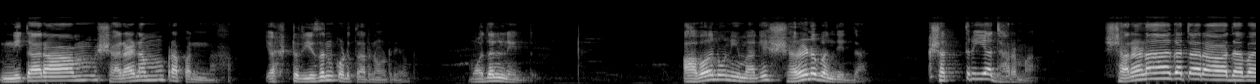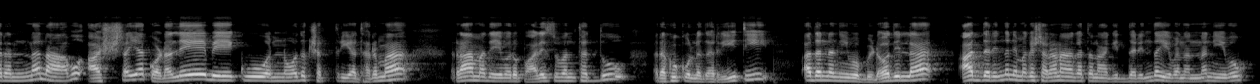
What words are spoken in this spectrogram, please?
ನಿತರಾಂ ಶರಣಂ ಪ್ರಪನ್ನ. ಎಷ್ಟು ರೀಸನ್ ಕೊಡ್ತಾರೆ ನೋಡ್ರಿ ಅವರು. ಮೊದಲನೇದ್ದು, ಅವನು ನಿಮಗೆ ಶರಣು ಬಂದಿದ್ದ ಕ್ಷತ್ರಿಯ ಧರ್ಮ. ಶರಣಾಗತರಾದವರನ್ನ ನಾವು ಆಶ್ರಯ ಕೊಡಲೇಬೇಕು ಅನ್ನೋದು ಕ್ಷತ್ರಿಯ ಧರ್ಮ. ರಾಮದೇವರು ಪಾಲಿಸುವಂಥದ್ದು, ರಘುಕುಲದ ರೀತಿ. ಅದನ್ನು ನೀವು ಬಿಡೋದಿಲ್ಲ. ಆದ್ದರಿಂದ ನಿಮಗೆ ಶರಣಾಗತನಾಗಿದ್ದರಿಂದ ಇವನನ್ನು ನೀವು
